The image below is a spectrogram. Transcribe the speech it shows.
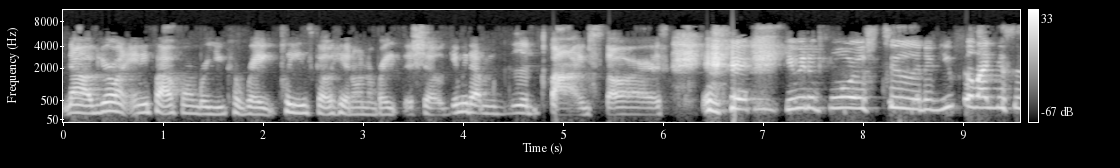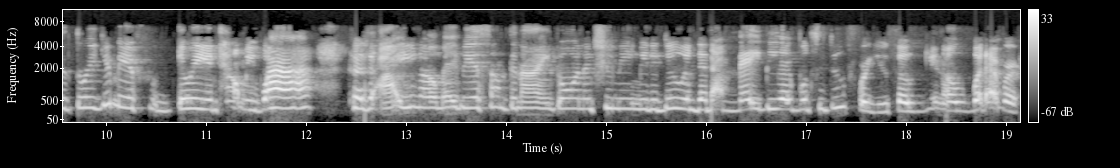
now, if you're on any platform where you can rate, please go ahead on and rate the show. Give me that good five stars. give me the fours too. And if you feel like it's a three, give me a three and tell me why. Cause I, you know, maybe it's something I ain't doing that you need me to do and that I may be able to do for you. So, you know, whatever.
